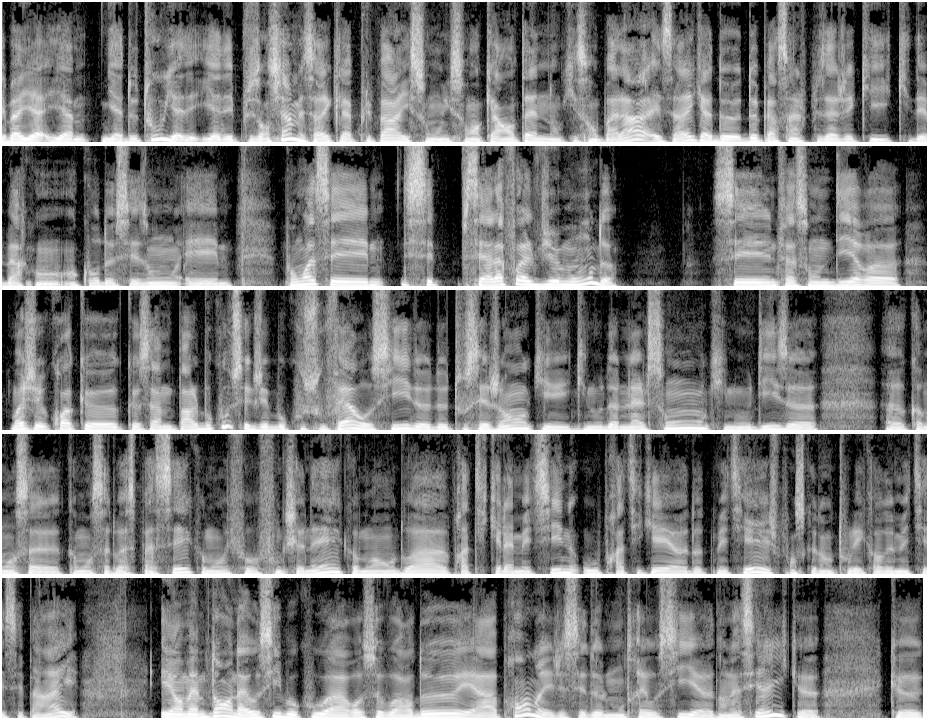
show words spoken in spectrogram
Eh ben, il y a, de tout. Il y a, des- plus anciens, mais c'est vrai que la plupart, ils sont, ils sont en quarantaine, donc ils sont pas là. Et c'est vrai qu'il y a deux, personnages plus âgés qui, qui débarquent en, cours de saison. Et pour moi, c'est, à la fois le vieux monde. C'est une façon de dire. euh, moi, je crois que, que ça me parle beaucoup. C'est que j'ai beaucoup souffert aussi de, de tous ces gens qui, qui nous donnent la leçon, qui nous disent euh, euh, comment, ça, comment ça doit se passer, comment il faut fonctionner, comment on doit pratiquer la médecine ou pratiquer d'autres métiers. Et je pense que dans tous les corps de métier, c'est pareil. Et en même temps, on a aussi beaucoup à recevoir d'eux et à apprendre. Et j'essaie de le montrer aussi euh, dans la série que,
